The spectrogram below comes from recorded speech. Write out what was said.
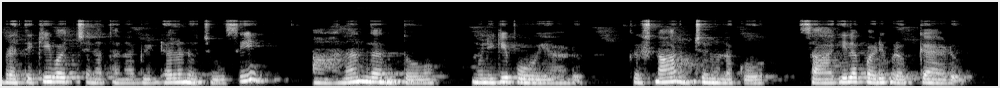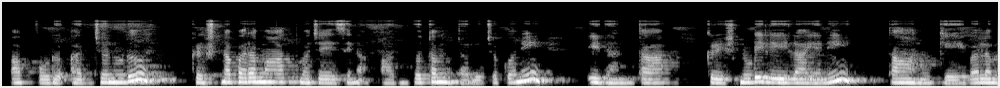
బ్రతికి వచ్చిన తన బిడ్డలను చూసి ఆనందంతో మునిగిపోయాడు. కృష్ణార్జునులకు సాగిలపడి మ్రొక్కాడు. అప్పుడు అర్జునుడు కృష్ణపరమాత్మ చేసిన అద్భుతం తలుచుకుని ఇదంతా కృష్ణుడి లీలయనీ, తాను కేవలం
